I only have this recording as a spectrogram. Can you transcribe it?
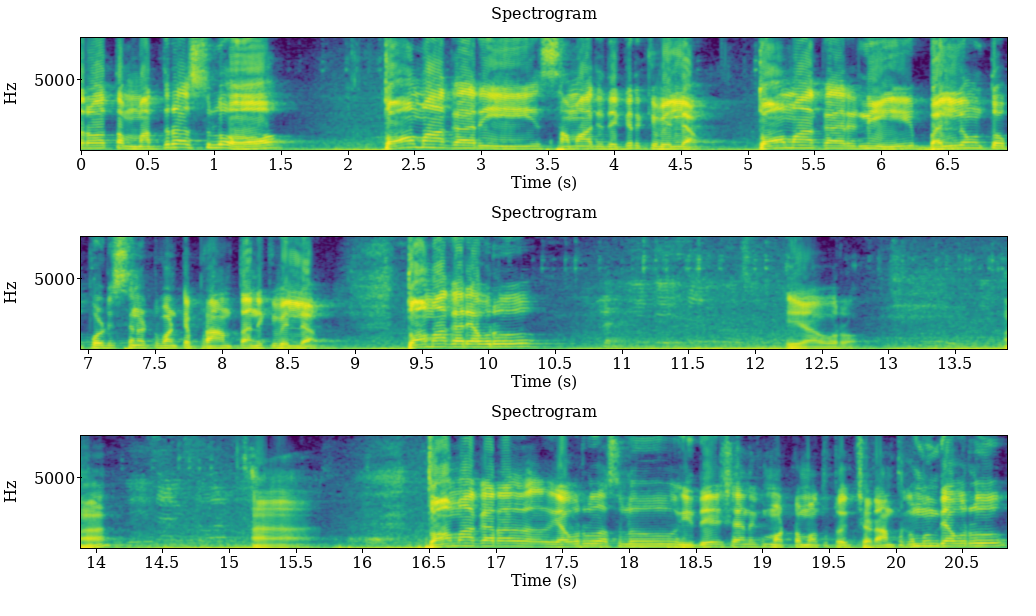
తర్వాత మద్రాసులో తోమా గారి సమాధి దగ్గరికి వెళ్ళాం. తోమా గారిని బల్యంతో పొడిసినటువంటి ప్రాంతానికి వెళ్ళాం. తోమా గారు ఎవరు? ఎవరు? ఆ? తోమా గారు ఎవరు అసలు? ఈ దేశానికి మొట్టమొదట వచ్చాడు. అంతకుముందు ఎవరు?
